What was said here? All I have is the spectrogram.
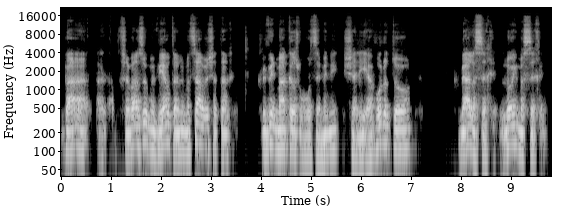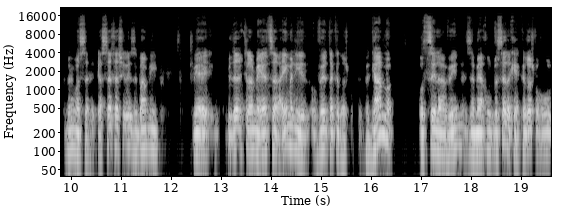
באה, המחשבה הזו מביאה אותנו למצב שאתה מבין מה הקדוש ברוך הוא רוצה ממני, שאני אעבוד אותו מעל השכל, לא עם השכל, לא עם השכל, כי השכל שלי זה בא מ... מ בדרך כלל מיצר, האם אני עובד את הקדוש ברוך הוא, וגם רוצה להבין, זה מאה אחוז בסדר, כי הקדוש ברוך הוא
